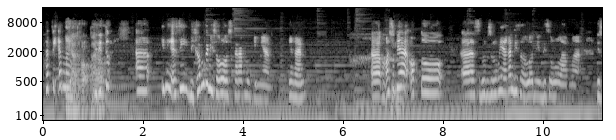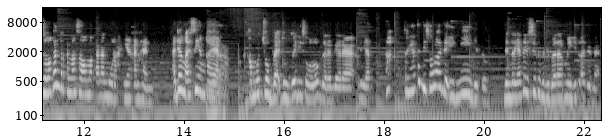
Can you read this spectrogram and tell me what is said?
tapi emang iya, kalau jadi tuh uh, ini gak sih? Di kamu kan di Solo sekarang mungkinnya ya kan? Uh, maksudnya hmm. waktu uh, sebelum-sebelumnya kan di Solo nih di Solo lama. Di Solo kan terkenal sama makanan murahnya kan Han? Ada nggak sih yang kayak yeah. kamu coba juga di Solo gara-gara lihat ah ternyata di Solo ada ini gitu. Dan ternyata di situ tiba-tiba rame gitu ada nggak?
